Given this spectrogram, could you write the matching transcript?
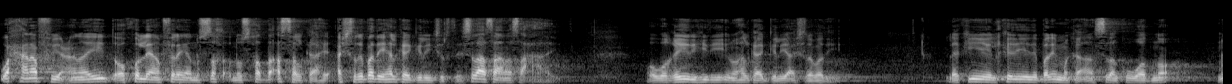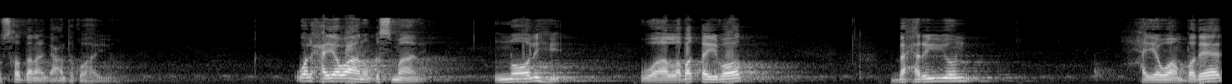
waxaana fiicnayd oo kolley aan filaya nuskhadda asalka ahi ashribaday halkaa gelin jirtay. Sidaasaana sax ahayd. Oo wakayrihidii inuu halkaa geliyo ashribadii. Laakiin yeelkadeedii bal imanka aan sidan ku wadno nuskhadan aan gacanta ku hayo. Waalxayawaanu qismaani. Noolihii waa laba qaybood. Baxriyun xayawaan badeed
